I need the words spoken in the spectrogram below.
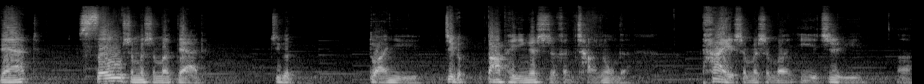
that so 什么什么 that 这个短语这个搭配应该是很常用的。太什么什么，以至于啊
